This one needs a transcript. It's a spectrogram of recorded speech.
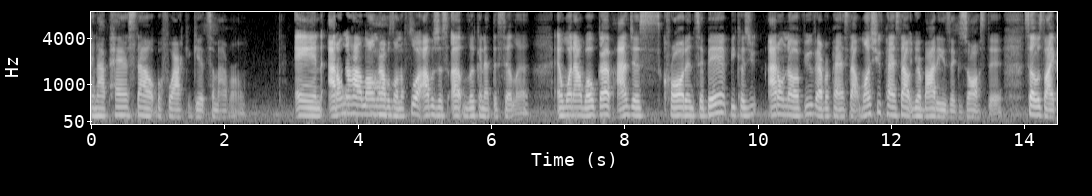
and I passed out before I could get to my room. And I don't know how long I was on the floor. I was just up looking at the ceiling. And when I woke up, I just crawled into bed because you I don't know if you've ever passed out. Once you've passed out, your body is exhausted. So it's like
